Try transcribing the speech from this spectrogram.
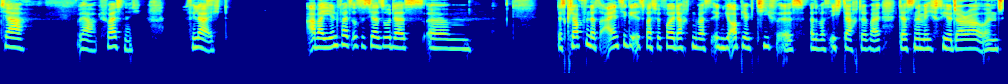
Tja, ja, ich weiß nicht. Vielleicht. Aber jedenfalls ist es ja so, dass ähm, das Klopfen das Einzige ist, was wir vorher dachten, was irgendwie objektiv ist. Also was ich dachte, weil das nämlich Theodora und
